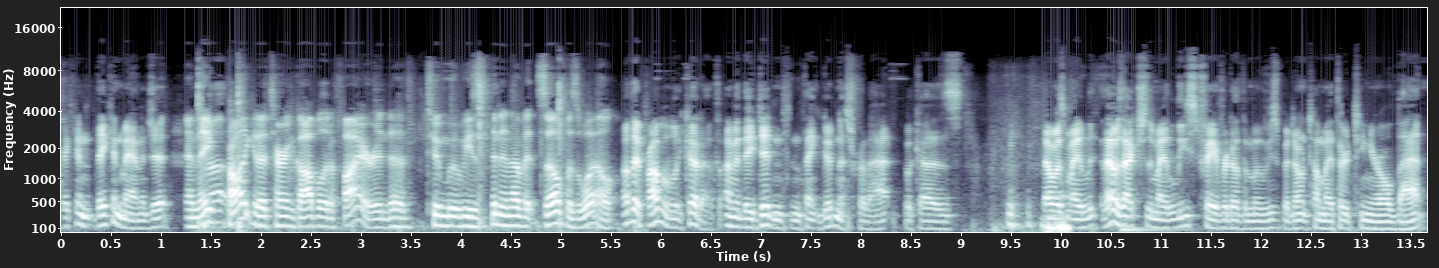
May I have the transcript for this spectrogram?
They can they can manage it. and they Uh, probably could have turned Goblet of Fire into two movies in and of itself as well. Oh, they probably could have. I mean, they didn't, and thank goodness for that because that was my that was actually my least favorite of the movies. But don't tell my thirteen year old that.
